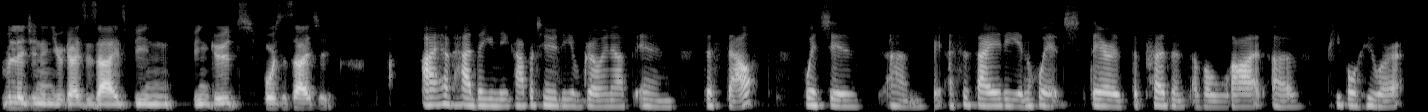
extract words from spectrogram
religion in your guys' eyes been been good for society? I have had the unique opportunity of growing up in the South, which is um, a society in which there is the presence of a lot of people who are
